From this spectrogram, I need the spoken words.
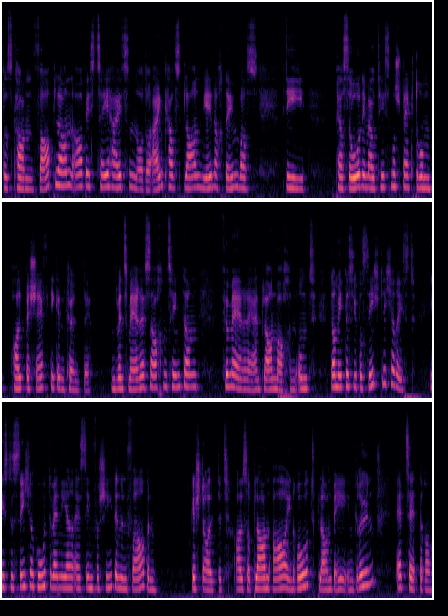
Das kann Fahrplan A bis C heißen oder Einkaufsplan, je nachdem, was die Person im Autismus-Spektrum halt beschäftigen könnte. Und wenn es mehrere Sachen sind, dann für mehrere einen Plan machen. Und damit es übersichtlicher ist, ist es sicher gut, wenn ihr es in verschiedenen Farben gestaltet. Also Plan A in Rot, Plan B in Grün etc.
